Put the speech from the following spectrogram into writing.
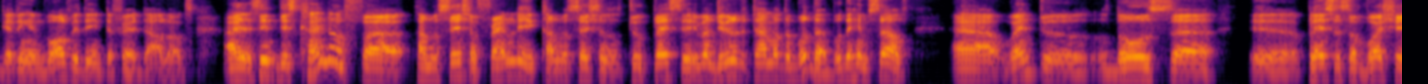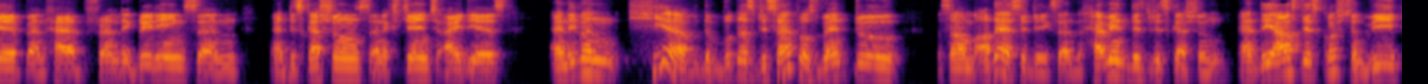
getting involved with the interfaith dialogues. I think this kind of uh, conversation, friendly conversations took place even during the time of the Buddha. Buddha himself uh, went to those uh, uh, places of worship and had friendly greetings and and discussions and exchange ideas. And even here, the Buddha's disciples went to some other ascetics and having this discussion, and they asked this question. We,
